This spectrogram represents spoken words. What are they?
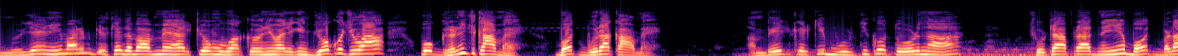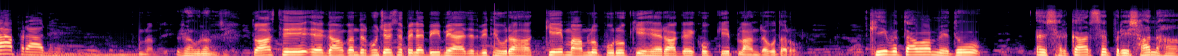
मुझे नहीं मालूम किसके दबाव में है क्यों हुआ क्यों नहीं हुआ लेकिन जो कुछ हुआ वो घृणित काम है बहुत बुरा काम है। अंबेडकर की मूर्ति को तोड़ना छोटा अपराध नहीं है बहुत बड़ा अपराध है। राम जी। राम राम जी। तो आज थे गाँव के अंदर पहुँचे इससे पहले भी मैं आयोजन भी थे हो रहा के मामलों पूरो के है और आगे को के प्लान रहो तारो की बतावा मैं तो सरकार से परेशान हाँ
